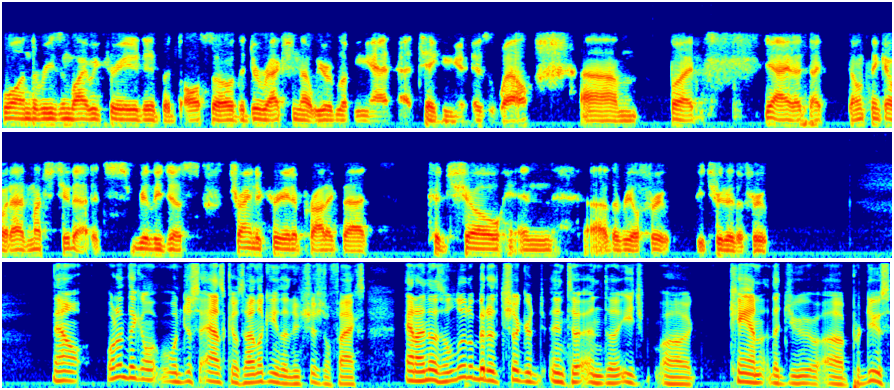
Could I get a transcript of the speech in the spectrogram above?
one, the reason why we created it, but also the direction that we were looking at at taking it as well. Um, but yeah, I, I don't think I would add much to that. It's really just trying to create a product that could show in uh, the real fruit, be true to the fruit. Now, one of the things I to just ask because I'm looking at the nutritional facts, and I know there's a little bit of sugar into into each uh, can that you uh, produce.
